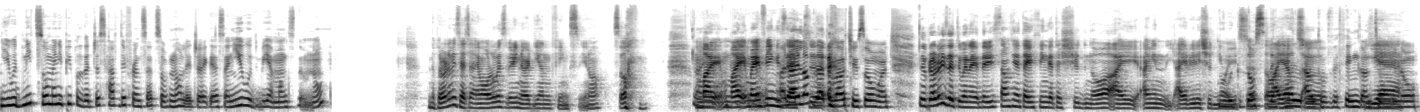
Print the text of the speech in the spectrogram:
you would meet so many people that just have different sets of knowledge i guess and you would be amongst them no the problem is that i'm always very nerdy on things you know so my my my thing is and that I love that uh, about you so much. The problem is that when I, there is something that I think that I should know, I I mean I really should know you it. Exhaust so the I hell have to, out of the thing until yeah, you know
